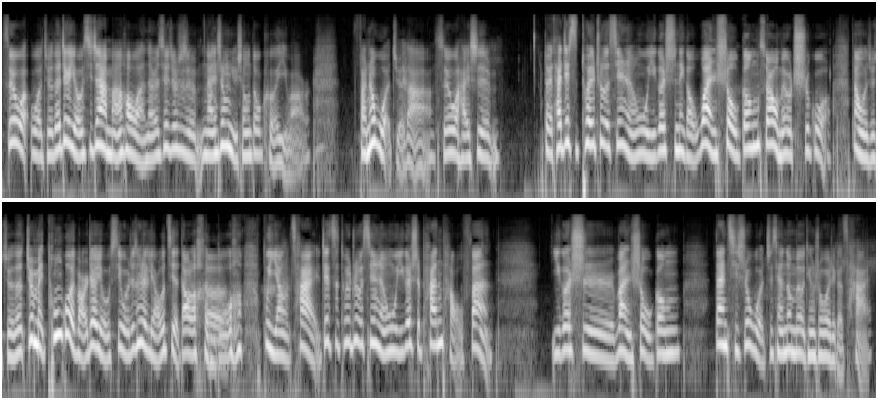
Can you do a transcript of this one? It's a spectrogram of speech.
所以我我觉得这个游戏真的还蛮好玩的，而且就是男生女生都可以玩，反正我觉得啊，所以我还是对他这次推出的新人物，一个是那个万寿羹，虽然我没有吃过，但我就觉得就每通过玩这个游戏，我真的是了解到了很多 不一样的菜。这次推出的新人物，一个是蟠桃饭，一个是万寿羹，但其实我之前都没有听说过这个菜。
